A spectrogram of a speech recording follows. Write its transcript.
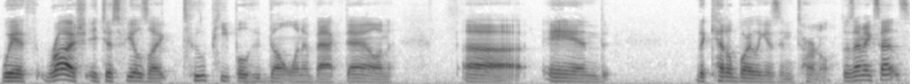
With Rush, it just feels like two people who don't want to back down, uh, and the kettle boiling is internal. Does that make sense?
